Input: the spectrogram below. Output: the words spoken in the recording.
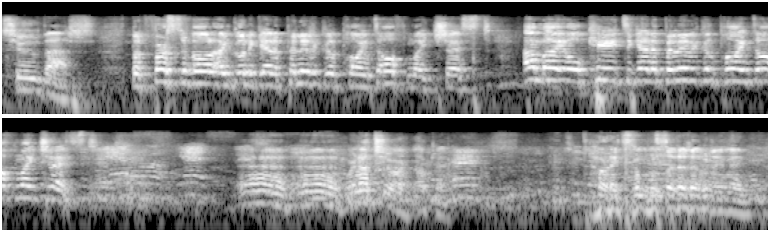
to that. But first of all, I'm going to get a political point off my chest. Am I okay to get a political point off my chest? Yes, yes. Uh, uh, we're not sure. Okay. All right, someone said it out, amen.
